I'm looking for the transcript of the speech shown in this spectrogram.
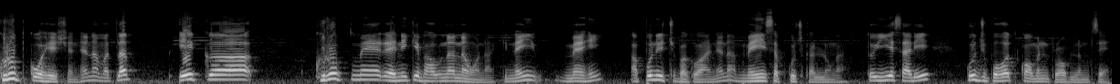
ग्रुप कोहेशन है ना मतलब एक ग्रुप में रहने की भावना ना होना कि नहीं, मैं ही अपुनिच भगवान है ना, मैं ही सब कुछ कर लूँगा। तो ये सारी कुछ बहुत कॉमन प्रॉब्लम्स हैं।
